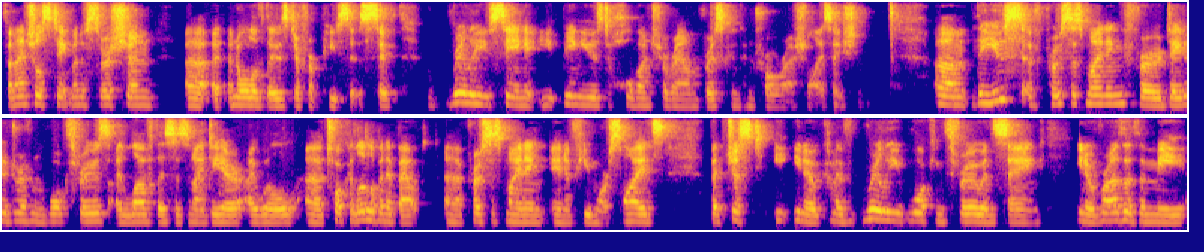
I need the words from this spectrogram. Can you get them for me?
financial statement assertion, uh, and all of those different pieces. So really seeing it being used a whole bunch around risk and control rationalization. Um, the use of process mining for data-driven walkthroughs, I love this as an idea. I will uh, talk a little bit about uh, process mining in a few more slides, but just, you know, kind of really walking through and saying, you know, rather than me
